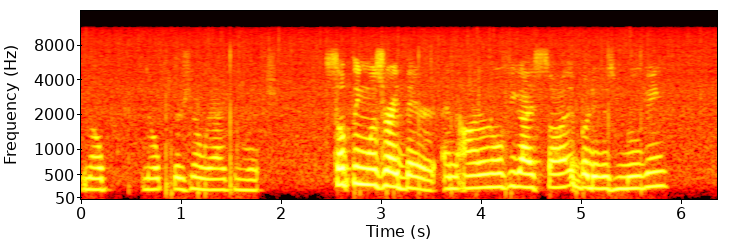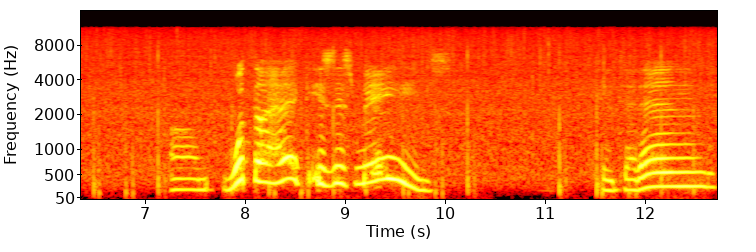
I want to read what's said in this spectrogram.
Nope, nope, there's no way I can glitch something was right there. And I don't know if you guys saw it, but it was moving. Um, what the heck is this maze? A dead end.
